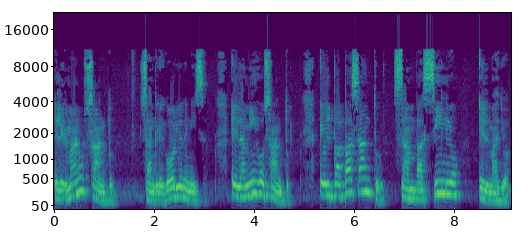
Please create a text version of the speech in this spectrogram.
el hermano santo, San Gregorio de Niza, el amigo santo, el papá santo, San Basilio el Mayor.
